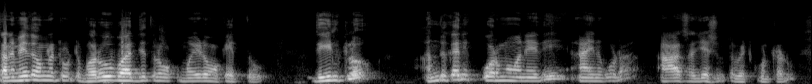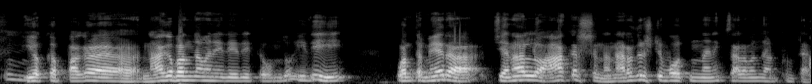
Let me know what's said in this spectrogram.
తన మీద ఉన్నటువంటి బరువు బాధ్యతలు ఒక మోయడం ఒక ఎత్తు. దీంట్లో అందుకని కూర్మం అనేది ఆయన కూడా ఆ సజెషన్తో పెట్టుకుంటాడు. ఈ యొక్క పగ నాగబంధం అనేది ఏదైతే ఉందో ఇది కొంతమేర జనాల్లో ఆకర్షణ నరదృష్టి పోతుందని చాలామంది అంటుంటారు.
